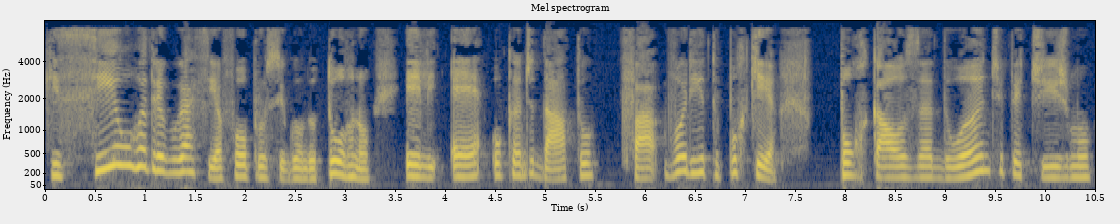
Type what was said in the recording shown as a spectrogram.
que se o Rodrigo Garcia for para o segundo turno, ele é o candidato favorito. Por quê? Por causa do antipetismo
